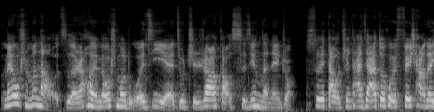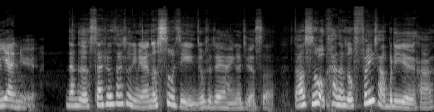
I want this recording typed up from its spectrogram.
没有什么脑子，然后也没有什么逻辑，就只知道搞雌竞的那种，所以导致大家都会非常的厌女。那个《三生三世》里面的素锦就是这样一个角色，当时我看的时候非常不理解他。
